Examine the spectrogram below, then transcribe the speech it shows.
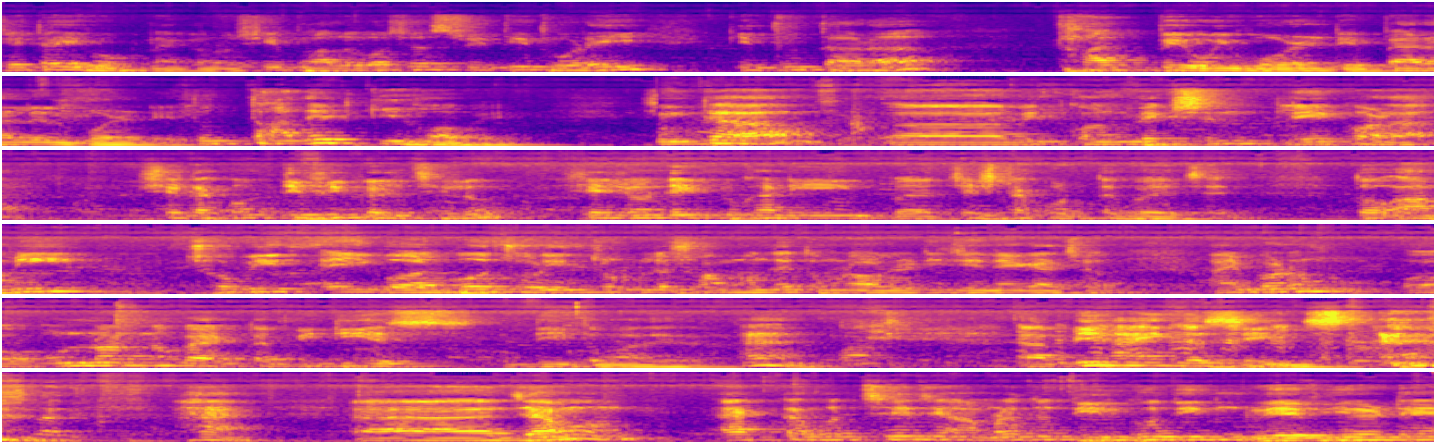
যেটাই হোক না কেন, সেই ভালোবাসার স্মৃতি ধরেই কিন্তু তারা থাকবে ওই ওয়ার্ল্ডে প্যারালেল ওয়ার্ল্ডে তো তাদের কি হবে? ওইটা উইথ কনভেকশন প্লে করা সেটা খুব ডিফিকাল্ট ছিল, সেই জন্য একটুখানি চেষ্টা করতে হয়েছে। তো আমি ছবির এই গল্প, চরিত্রগুলো সম্বন্ধে তোমরা অলরেডি জেনে গেছো। আমি বরং অন্যান্য কয়েকটা বিটিএস দিই তোমাদের হ্যাঁ? বিহাইন্ড দ্য সিনস হ্যাঁ যেমন একটা হচ্ছে যে আমরা তো দীর্ঘদিন গ্রেভিয়ার্ডে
